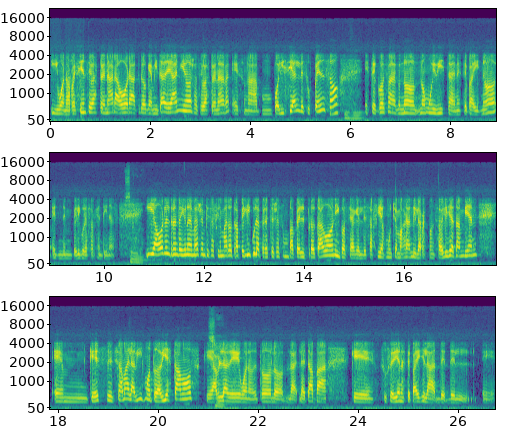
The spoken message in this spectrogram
y, bueno, recién se va a estrenar ahora, creo que a mitad de año ya se va a estrenar, es una, un policial de suspenso, este cosa no, no muy vista en este país, ¿no? En, en películas argentinas. Seguro. Y ahora el 31 de mayo empieza a filmar otra película, pero este ya es un papel protagónico, o sea que el desafío es mucho más grande y la responsabilidad también, em, que es, se llama El Abismo, todavía estamos, que Sí. habla de, bueno, de toda la, la etapa que sucedía en este país de la, de- del eh,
